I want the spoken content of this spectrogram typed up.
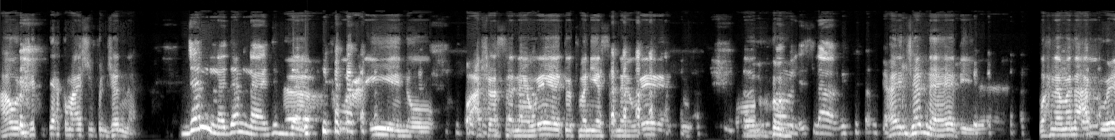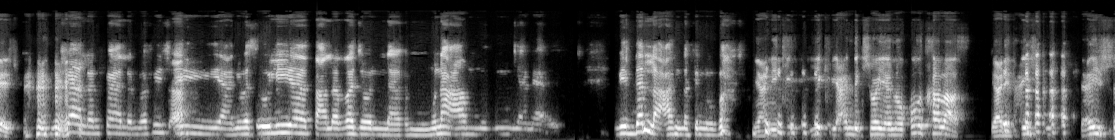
هاو تاعكم عايشين في الجنة. جنة جنة جدا. عين و... وعشر سنوات وثمانية سنوات و... الإسلامي. هاي الجنة هذه. وإحنا ما نعرفوهاش. فعلا فعلا. ما فيش أي يعني مسؤوليات على الرجل منعم يعني بيتدلع عندنا في النوبة. يعني يكفي عندك شوية نقود خلاص. يعني تعيش تعيش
